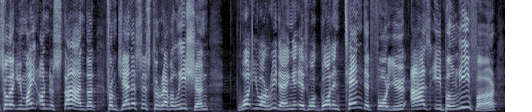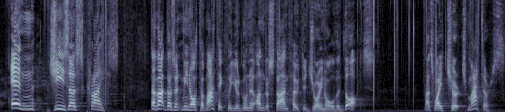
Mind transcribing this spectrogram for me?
So that you might understand that from Genesis to Revelation, what you are reading is what God intended for you as a believer in Jesus Christ. Now, that doesn't mean automatically you're going to understand how to join all the dots. That's why church matters.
